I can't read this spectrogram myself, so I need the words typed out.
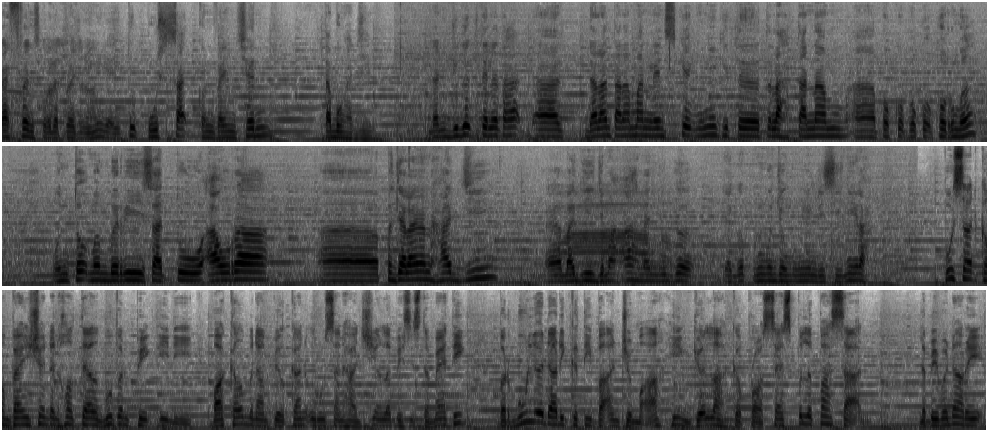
reference kepada projek ini iaitu Pusat Convention Tabung Haji dan juga kita letak uh, dalam tanaman landscape ini kita telah tanam uh, pokok-pokok kurma untuk memberi satu aura uh, perjalanan haji uh, bagi jemaah dan juga pengunjung-pengunjung di sinilah. Pusat Convention dan Hotel Movenpick ini bakal menampilkan urusan haji yang lebih sistematik bermula dari ketibaan jemaah hinggalah ke proses pelepasan. Lebih menarik,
